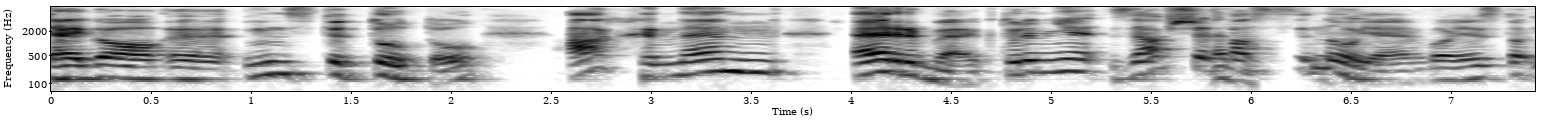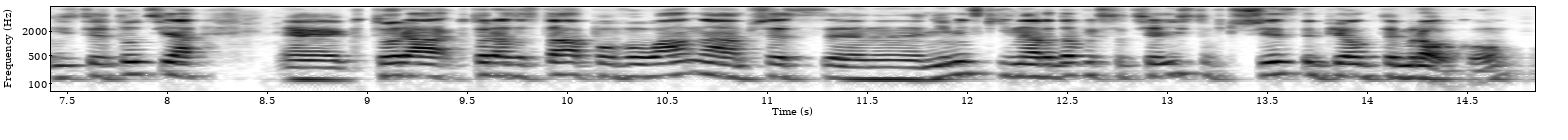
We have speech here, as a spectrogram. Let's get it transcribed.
tego e, instytutu Achnen Erbe, który mnie zawsze fascynuje, bo jest to instytucja, e, która, która została powołana przez e, niemieckich narodowych socjalistów w 1935 roku.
